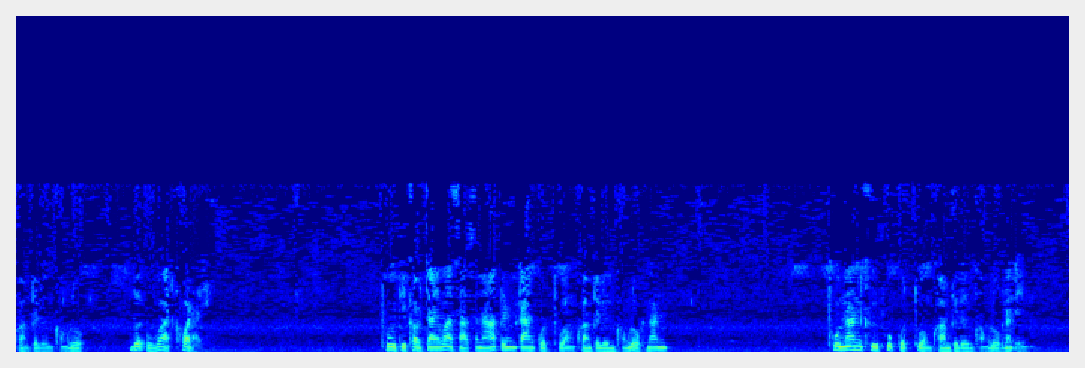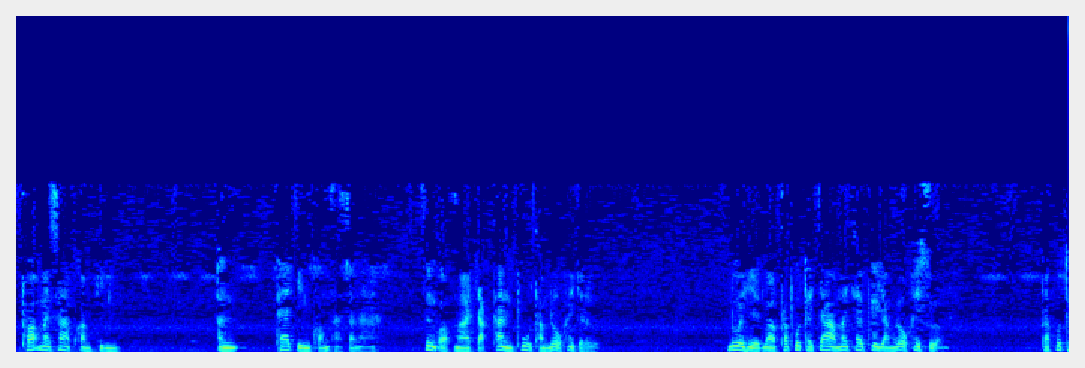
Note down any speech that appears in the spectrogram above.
ความเจริญของโลก ด้วยอวาทข้อใด ผู้ที่เข้าใจว่าศาสนาเป็นการกดท่วงความเจริญของโลกนั้น ผู้นั้นคือผู้กดท่วงความเจริญของโลกนั่นเอง เพราะไม่ทราบความจริง อันแท้จริงของศาสนา ซึ่งออกมาจากท่านผู้ทำโลกให้เจริญ ด้วยเหตุว่าพระพุทธเจ้าไม่ใช่ผู้ยังโลกให้เสื่อม พระพุทธ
